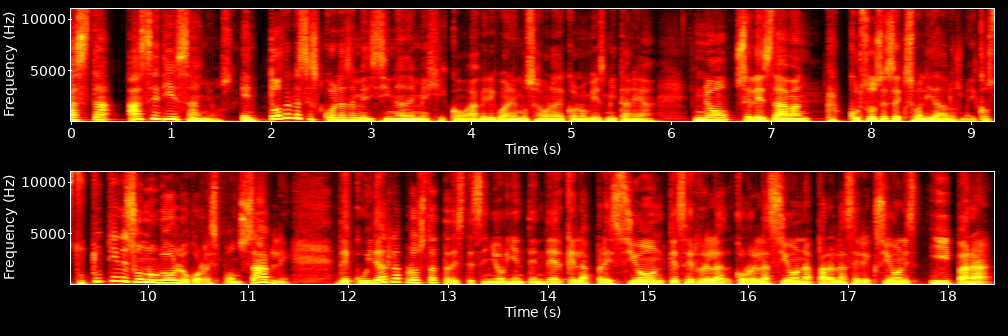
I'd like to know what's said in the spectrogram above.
Hasta hace 10 años, en todas las escuelas de medicina de México, averiguaremos ahora de Colombia, es mi tarea, no se les daban cursos de sexualidad a los médicos. Tú, tú tienes un urólogo responsable de cuidar la próstata de este señor y entender que la presión que se correlaciona para las erecciones y para,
